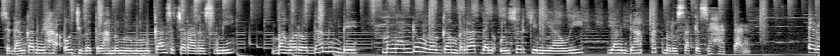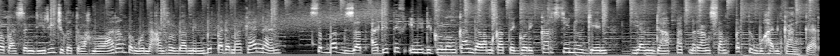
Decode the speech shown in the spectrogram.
Sedangkan WHO juga telah mengumumkan secara resmi bahwa rodamin B mengandung logam berat dan unsur kimiawi yang dapat merusak kesehatan. Eropa sendiri juga telah melarang penggunaan rodamin B pada makanan sebab zat aditif ini digolongkan dalam kategori karsinogen yang dapat merangsang pertumbuhan kanker.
